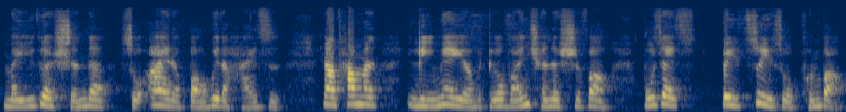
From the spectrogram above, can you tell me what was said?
每一个神的所爱的宝贵的孩子，让他们里面也得完全的释放，不再被罪所捆绑，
